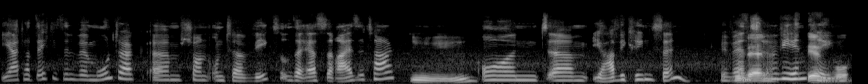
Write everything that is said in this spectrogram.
Ja, tatsächlich sind wir Montag ähm, schon unterwegs, unser erster Reisetag. Mhm. Und ähm, ja, wir kriegen es hin. Wir Wir werden es irgendwie hinkriegen. irgendwo.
